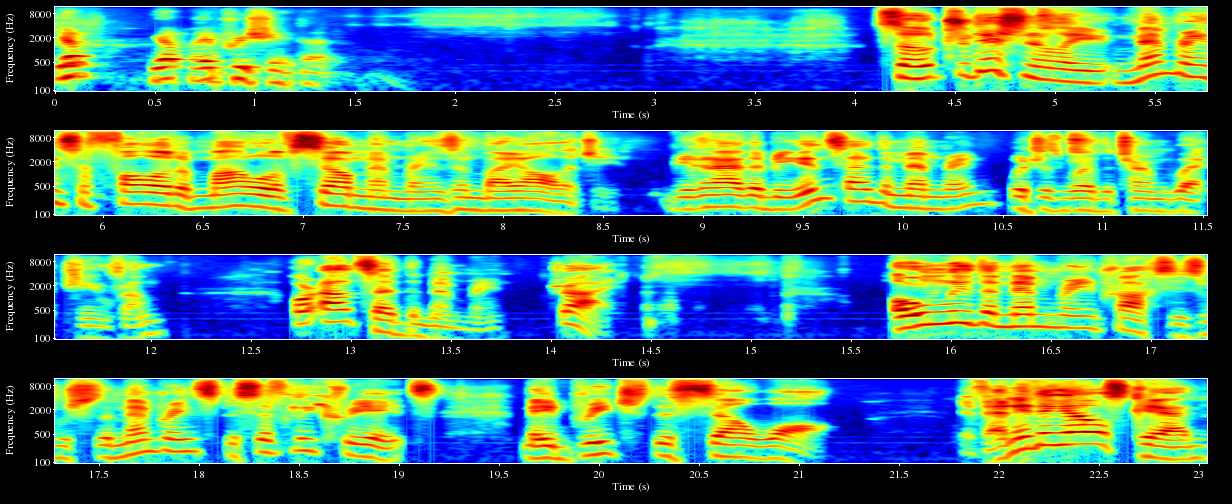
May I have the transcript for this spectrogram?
Yep. Yep. I appreciate that. So traditionally, membranes have followed a model of cell membranes in biology. You can either be inside the membrane, which is where the term wet came from, or outside the membrane, dry. Only the membrane proxies, which the membrane specifically creates, may breach this cell wall. If anything else can,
